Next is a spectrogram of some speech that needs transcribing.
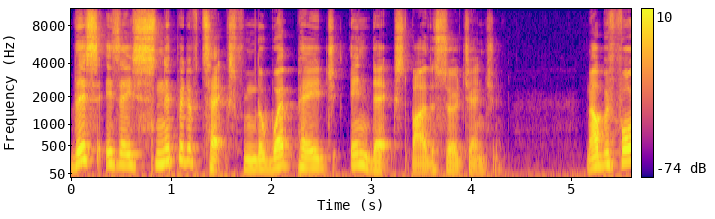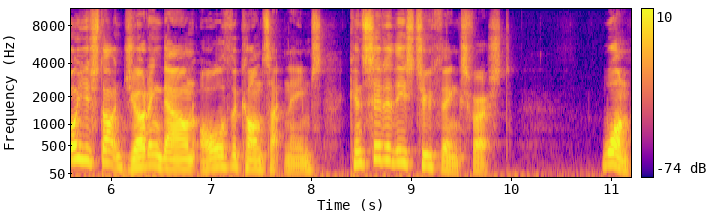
This is a snippet of text from the web page indexed by the search engine. Now, before you start jotting down all of the contact names, consider these two things first. 1.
